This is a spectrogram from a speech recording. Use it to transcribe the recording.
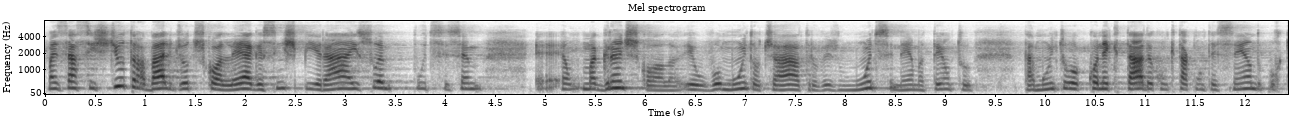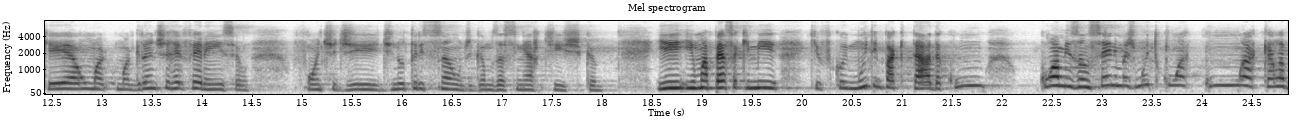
mas assistir o trabalho de outros colegas, se inspirar, isso é, putz, isso é, é, é uma grande escola. Eu vou muito ao teatro, vejo muito cinema, tento estar muito conectada com o que está acontecendo, porque é uma, uma grande referência, fonte de, de nutrição, digamos assim, artística. E, e, uma peça que me que ficou muito impactada com, com a mise-en-scène, mas muito com, a, com aquela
